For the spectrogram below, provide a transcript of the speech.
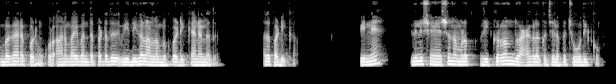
ഉപകാരപ്പെടും. ഖുർആാനുമായി ബന്ധപ്പെട്ടത് വിധികളാണല്ലോ നമുക്ക് പഠിക്കാനുള്ളത്. അത് പഠിക്കാം. പിന്നെ ഇതിന് ശേഷം നമ്മൾ ദിക്കറും ദ്വാകളൊക്കെ ചിലപ്പോൾ ചോദിക്കും.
